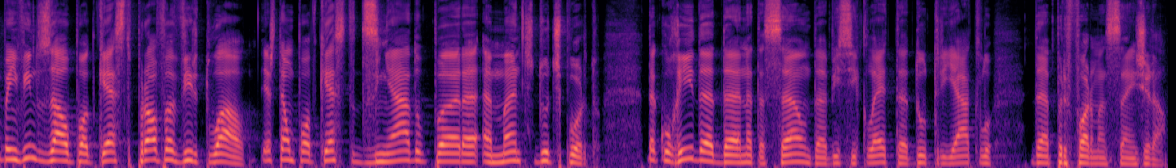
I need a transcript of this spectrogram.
bem-vindos ao podcast Prova Virtual. Este é um podcast desenhado para amantes do desporto, da corrida, da natação, da bicicleta, do triatlo, da performance em geral.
